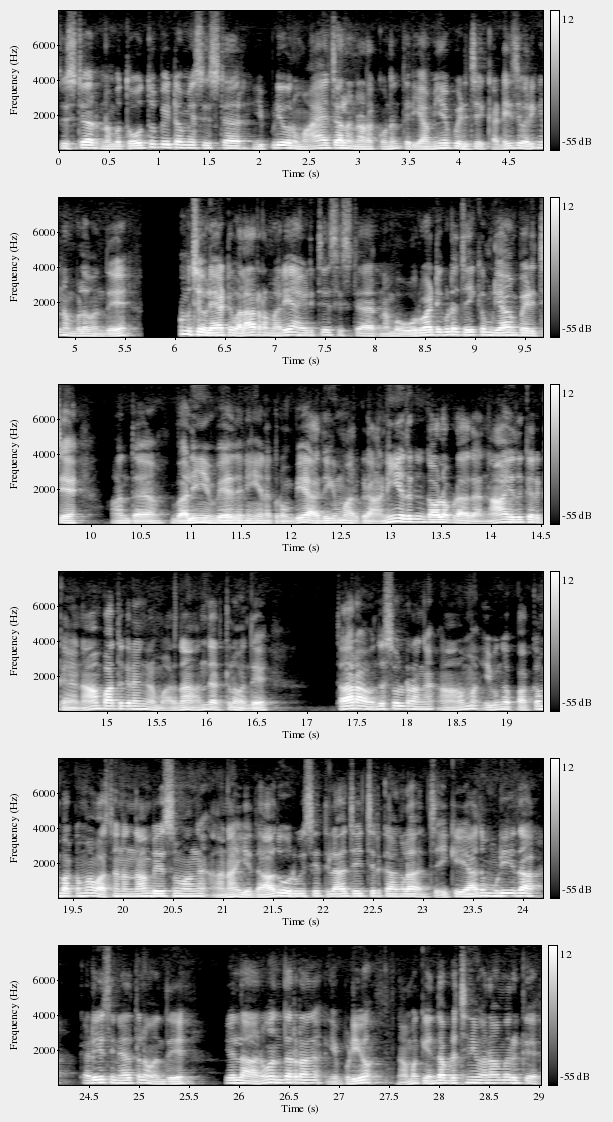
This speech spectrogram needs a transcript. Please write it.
சிஸ்டர் நம்ம தோற்று போயிட்டோமே சிஸ்டர். இப்படி ஒரு மாயாஜாலம் நடக்கும்னு தெரியாமையே போயிடுச்சு. கடைசி வரைக்கும் நம்மள வந்து ஆரம்பிச்ச விளையாட்டு விளாட்ற மாதிரியே ஆயிடுச்சு சிஸ்டர். நம்ம ஒரு வாட்டி கூட ஜெயிக்க முடியாமல் போயிடுச்சு. அந்த வலியும் வேதனையும் எனக்கு ரொம்ப அதிகமாக இருக்குடா. நீ எதுக்கும் கவலைப்படாத. நான் எதுக்கு இருக்கேன்? நான் பார்த்துக்கிறேங்கிற மாதிரி தான் அந்த இடத்துல வந்து தாரா வந்து சொல்கிறாங்க ஆமாம் இவங்க பக்கம் பக்கமாக வசனம் தான் பேசுவாங்க. ஆனால் ஏதாவது ஒரு விஷயத்தில் ஜெயிச்சிருக்காங்களா? ஜெயிக்கையாவது முடியுதா? கடைசி நேரத்தில் வந்து எல்லாரும் வந்துடுறாங்க. எப்படியோ நமக்கு எந்த பிரச்சனையும் வராமல் இருக்குது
